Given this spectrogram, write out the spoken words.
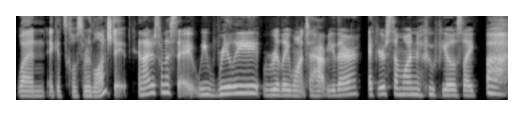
when it gets closer to the launch date. And I just want to say, we really, really want to have you there. If you're someone who feels like, oh,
